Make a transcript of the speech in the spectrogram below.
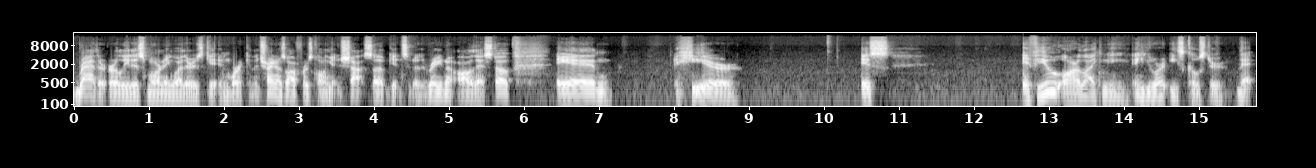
rather early this morning, whether it's getting work in the trainer's office, going getting shots up, getting to the arena, all that stuff. And here, it's if you are like me and you're an East Coaster that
